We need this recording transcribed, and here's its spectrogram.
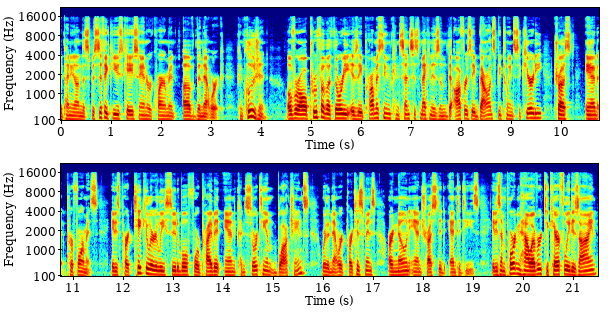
depending on the specific use case and requirement of the network. Conclusion Overall, proof of authority is a promising consensus mechanism that offers a balance between security, trust, and performance. It is particularly suitable for private and consortium blockchains, where the network participants are known and trusted entities. It is important, however, to carefully design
